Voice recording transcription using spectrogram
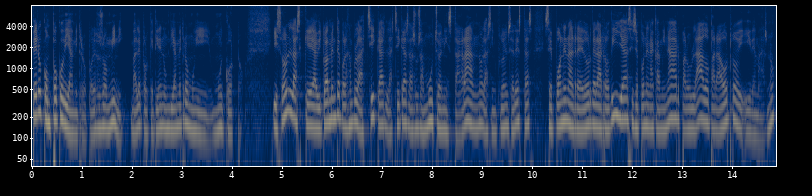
pero con poco diámetro, por eso son mini, ¿vale? Porque tienen un diámetro muy, muy corto. Y son las que habitualmente, por ejemplo, las chicas, las chicas las usan mucho en Instagram, ¿no? Las influencers estas, se ponen alrededor de las rodillas y se ponen a caminar para un lado, para otro y, y demás, ¿no?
